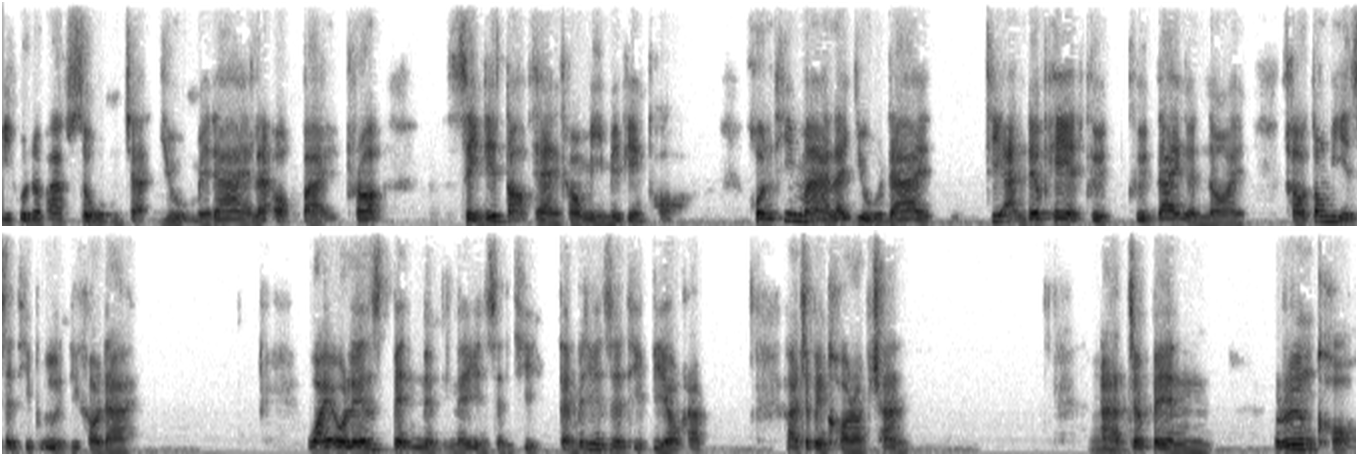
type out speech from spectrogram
มีคุณภาพสูงจะอยู่ไม่ได้และออกไป เพราะสิ่งที่ตอบแทนเขามีไม่เพียงพอ คนที่มาและอยู่ได้ที่ underpaid คือคือได้เงินน้อย เขาต้องมี incentive อื่นที่เขาได้ violence เป็นหนึ่งใน incentive แต่ไม่ใช่ incentive เดียวครับ อาจจะเป็น corruption ำมอาจจะเป็นเรื่องของ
